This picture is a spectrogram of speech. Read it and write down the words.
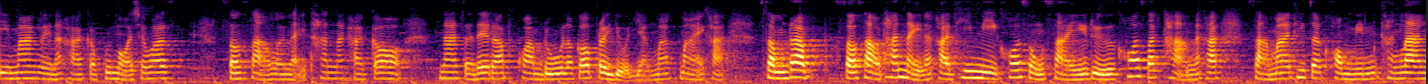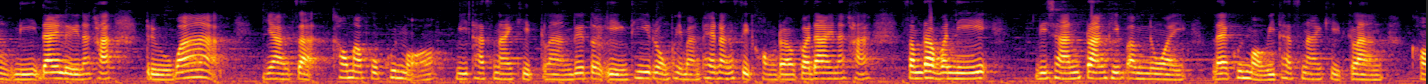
ดีๆ มากเลยนะคะ กับคุณหมอเชื่อว่าสาวๆหลายๆท่านนะคะ ก็น่าจะได้รับความรู้แล้วก็ประโยชน์อย่างมากมายค่ะสำหรับสาวๆท่านไหนนะคะ ที่มีข้อสงสัยหรือข้อซักถามนะคะ สามารถที่จะคอมเมนต์ข้างล่างนี้ได้เลยนะคะ หรือว่า อยากจะเข้ามาพบคุณหมอ มีทัศนาเขตกลางด้วยตัวเองที่โรงพยาบาลแพทย์รังสิตของเราก็ได้นะคะสำหรับวันนี้ดิฉันปรางทิพย์อำนวย และคุณหมอวิทัศนาเขตกลาง ขอ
